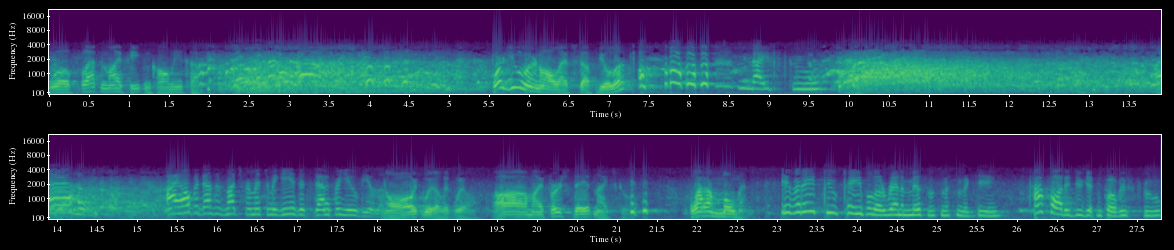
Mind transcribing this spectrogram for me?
Well, flatten my feet and call me a cop. Where'd you learn all that stuff, Beulah? Night school. Well, I it does as much for Mr. McGee as it's done for you, Beulah. Oh, it will, it will. Ah, my first day at night school. what a moment. If it ain't too painful a reminiscence, Mr. McGee, how far did you get in public school?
